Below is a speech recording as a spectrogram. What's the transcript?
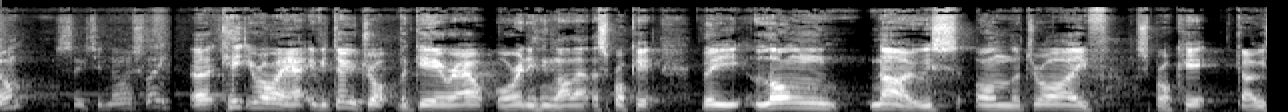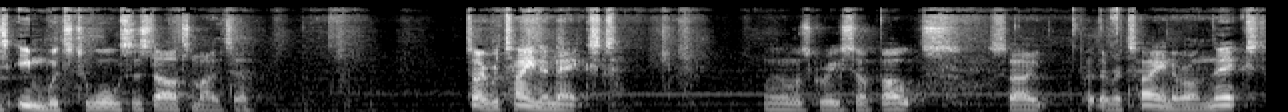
on, seated nicely. Uh, keep your eye out, if you do drop the gear out or anything like that, the sprocket, the long nose on the drive sprocket goes inwards towards the starter motor. So retainer next. We always grease our bolts. So put the retainer on next.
